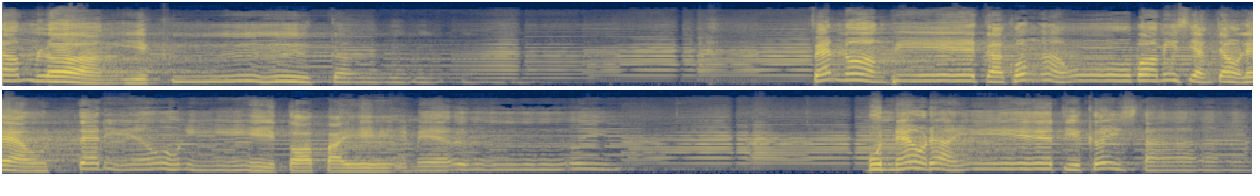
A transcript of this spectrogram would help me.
ลำลองอีกคือเก่า แฟนน้องพี่ก็คงเอาบ่มีเสียงเจ้าแล้ว แต่เดี๋ยวนี้ต่อไปแม่เอ้ยบุญแนวใดที่เคยสร้าง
